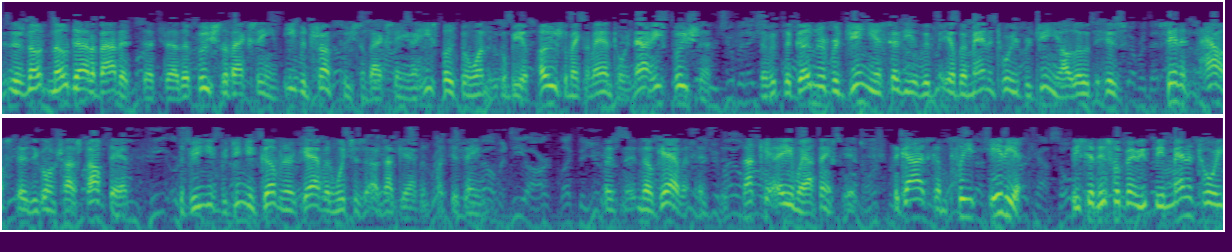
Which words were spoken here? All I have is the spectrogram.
there's no no doubt about it that uh, they're pushing the vaccine. Even Trump pushing the vaccine, and he's supposed to be one who's going to be opposed to making it mandatory. Now he's pushing it. The, the governor of Virginia said it'll be, it'll be mandatory in Virginia, although his Senate and House says they're going to try to stop that. The Virginia, Virginia governor Gavin, which is uh, not Gavin, what's his name? Uh, No, Gavin. It's, it's not anyway. I think so. The guy's a complete idiot. He said this would be, be mandatory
